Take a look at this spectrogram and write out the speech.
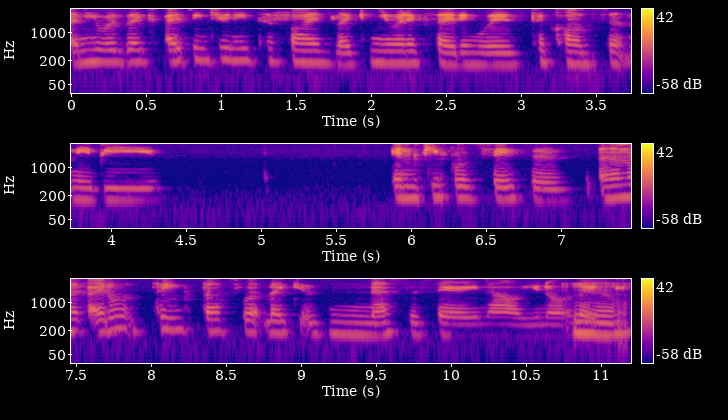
and he was like, I think you need to find like new and exciting ways to constantly be in people's faces. And I'm like, I don't think that's what like is necessary now, you know? Like no.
